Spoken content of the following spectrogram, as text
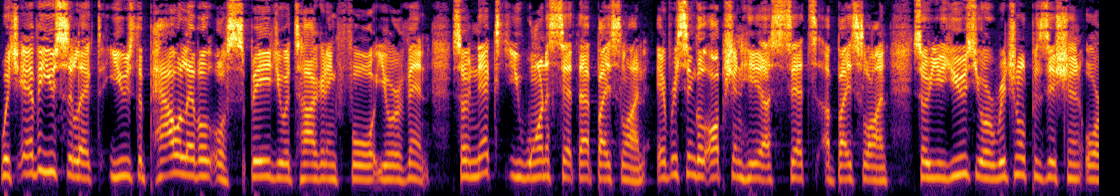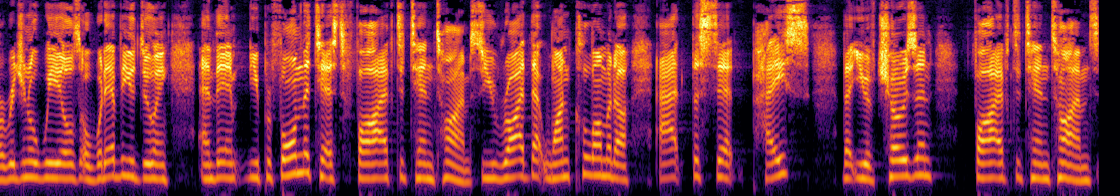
whichever you select, use the power level or speed you are targeting for your event. So next, you want to set that baseline. Every single option here sets a baseline. So you use your original position or original wheels or whatever you're doing, and then you perform the test five to 10 times. So you ride that one kilometer at the set pace that you have chosen five to ten times.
